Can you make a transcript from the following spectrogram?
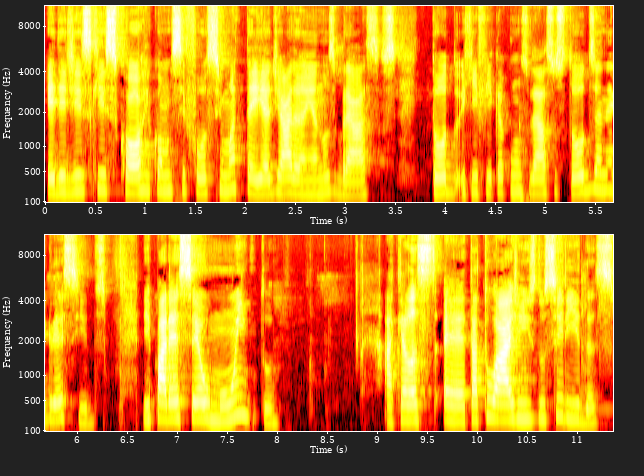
ele diz que escorre como se fosse uma teia de aranha nos braços, todo e que fica com os braços todos enegrecidos. Me pareceu muito aquelas é, tatuagens dos Siridas,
